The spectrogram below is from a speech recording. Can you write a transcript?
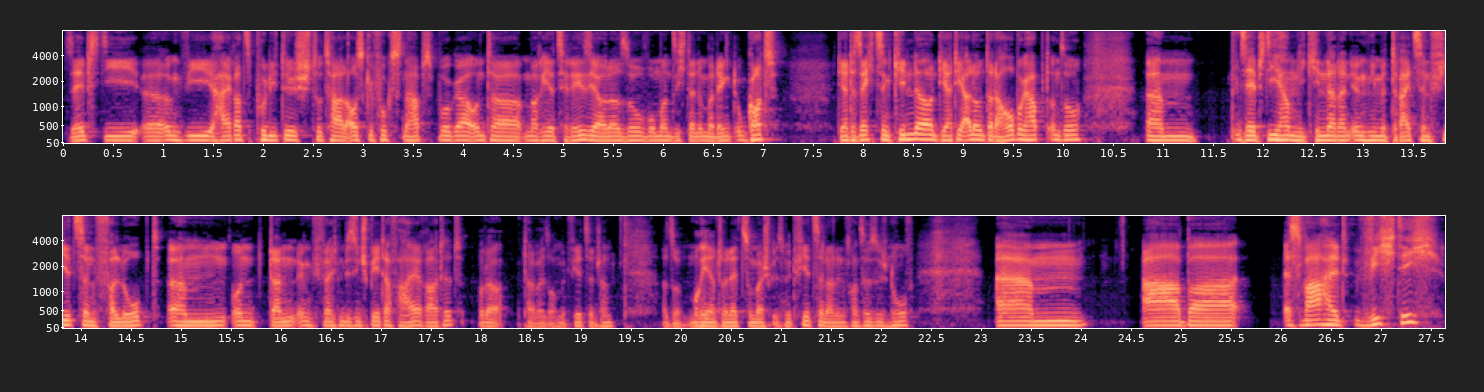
selbst die äh, irgendwie heiratspolitisch total ausgefuchsten Habsburger unter Maria Theresia oder so, wo man sich dann immer denkt, oh Gott, die hatte 16 Kinder und die hat die alle unter der Haube gehabt und so. Ähm, selbst die haben die Kinder dann irgendwie mit 13, 14 verlobt ähm, und dann irgendwie vielleicht ein bisschen später verheiratet oder teilweise auch mit 14 schon. Also Marie Antoinette zum Beispiel ist mit 14 an den französischen Hof. Ähm, aber es war halt wichtig,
